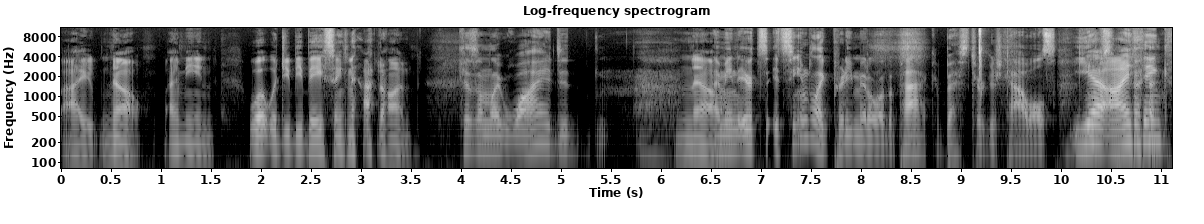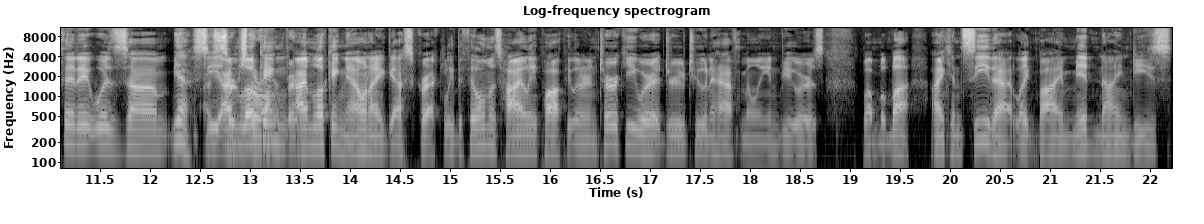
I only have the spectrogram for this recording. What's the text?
I no. I mean, what would you be basing that on? Because I'm like, why did? No. I mean, it's it seemed like pretty middle of the pack. Best Turkish towels. Yeah, I think that it was. Um, yeah, see, I'm searched the wrong looking. I'm looking now, and I guess correctly. The film is highly popular in Turkey, where it drew two and a half million viewers. Blah blah blah. I can see that. Like by mid '90s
